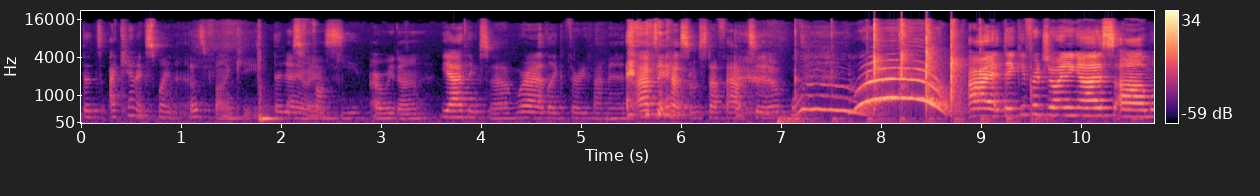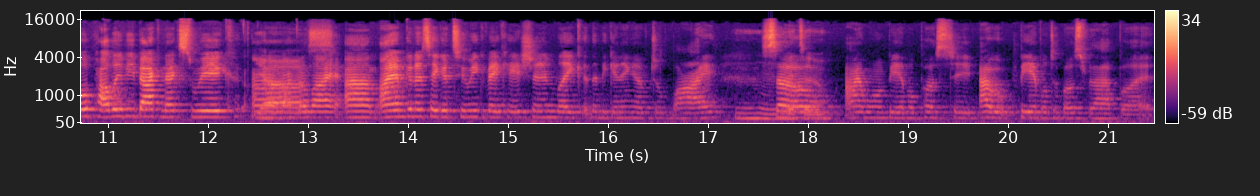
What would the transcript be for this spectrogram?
that's. I can't explain it. that's funky. That is Anyways, funky. Are we done? Yeah, I think so. We're at like 35 minutes. I have to cut some stuff out too. Woo! Woo! All right, thank you for joining us. Um, we'll probably be back next week. Um, Not gonna lie. Um, I am gonna take a two week vacation, like in the beginning of July. Mhm, me so. I won't be able to post to. I will be able to post for that, but.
